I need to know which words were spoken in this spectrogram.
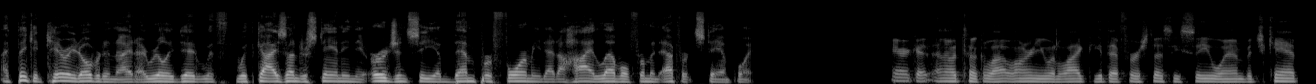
I think it carried over tonight. I really did with with guys understanding the urgency of them performing at a high level from an effort standpoint. Eric, I know it took a lot longer than you would like to get that first SEC win, but you can't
